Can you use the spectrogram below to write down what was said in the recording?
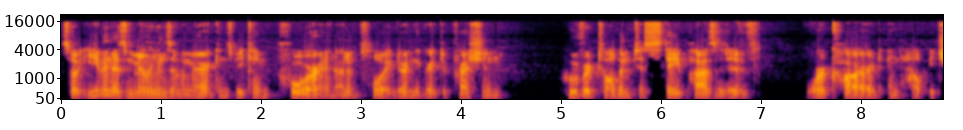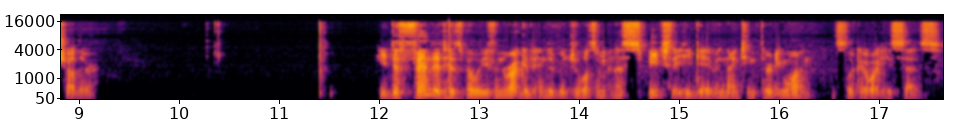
So even as millions of Americans became poor and unemployed during the Great Depression, Hoover told them to stay positive, work hard, and help each other. He defended his belief in rugged individualism in a speech that he gave in 1931. Let's look at what he says.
